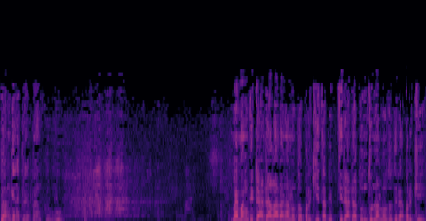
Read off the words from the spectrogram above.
bang, gini, bang, bu, Memang tidak ada larangan untuk pergi, tapi tidak ada tuntunan untuk tidak pergi.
